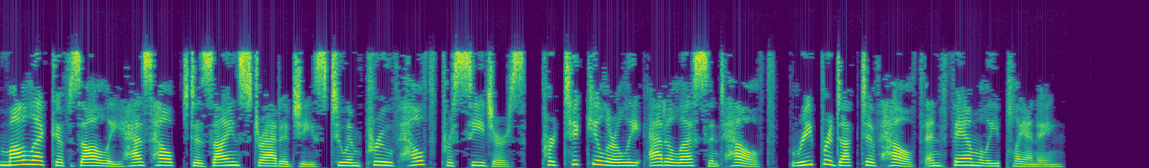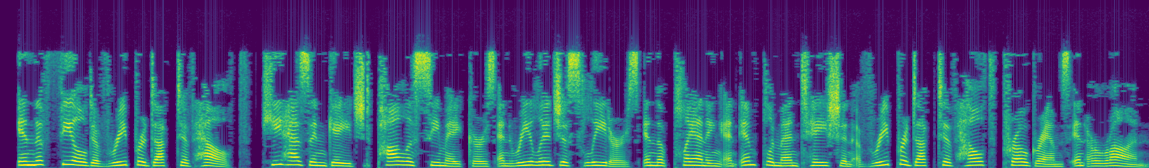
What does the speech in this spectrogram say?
Malek-Afzali has helped design strategies to improve health procedures, particularly adolescent health, reproductive health and family planning. In the field of reproductive health, he has engaged policymakers and religious leaders in the planning and implementation of reproductive health programs in Iran.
